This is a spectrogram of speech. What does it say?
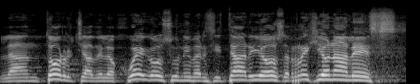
la antorcha de los Juegos Universitarios Regionales.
